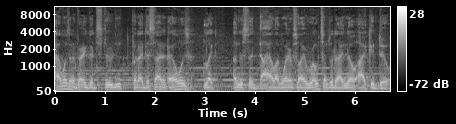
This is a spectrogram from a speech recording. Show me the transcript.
I wasn't a very good student, but I decided I always like understood dialogue, whatever. So I wrote something that I know I could do,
